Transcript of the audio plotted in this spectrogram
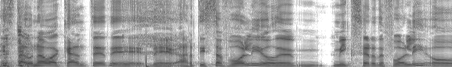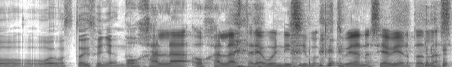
está una vacante de, artista Foley o de mixer de Foley o, estoy soñando. Ojalá, ojalá, estaría buenísimo que estuvieran así abiertas las,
